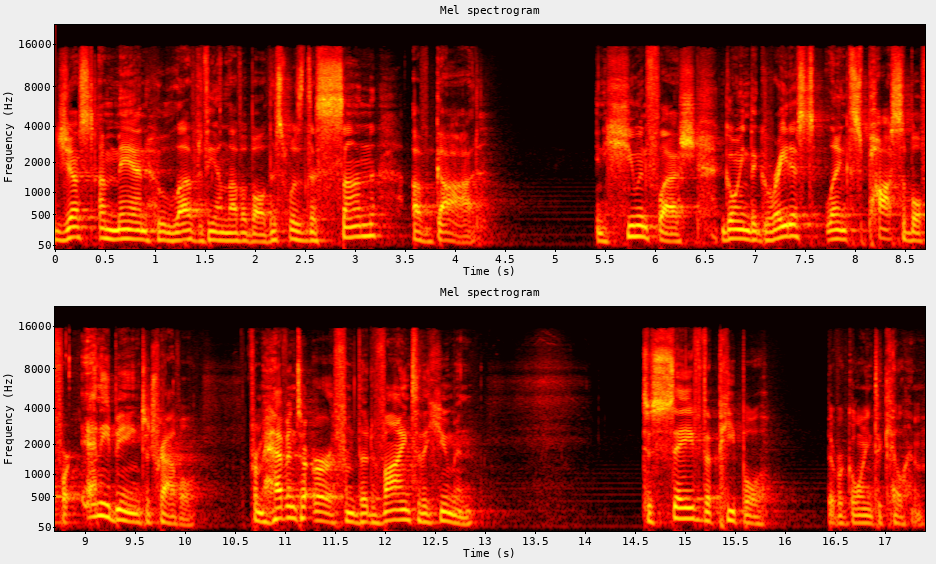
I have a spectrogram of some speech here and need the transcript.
just a man who loved the unlovable. This was the Son of God in human flesh, going the greatest lengths possible for any being to travel from heaven to earth, from the divine to the human, to save the people that were going to kill him.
